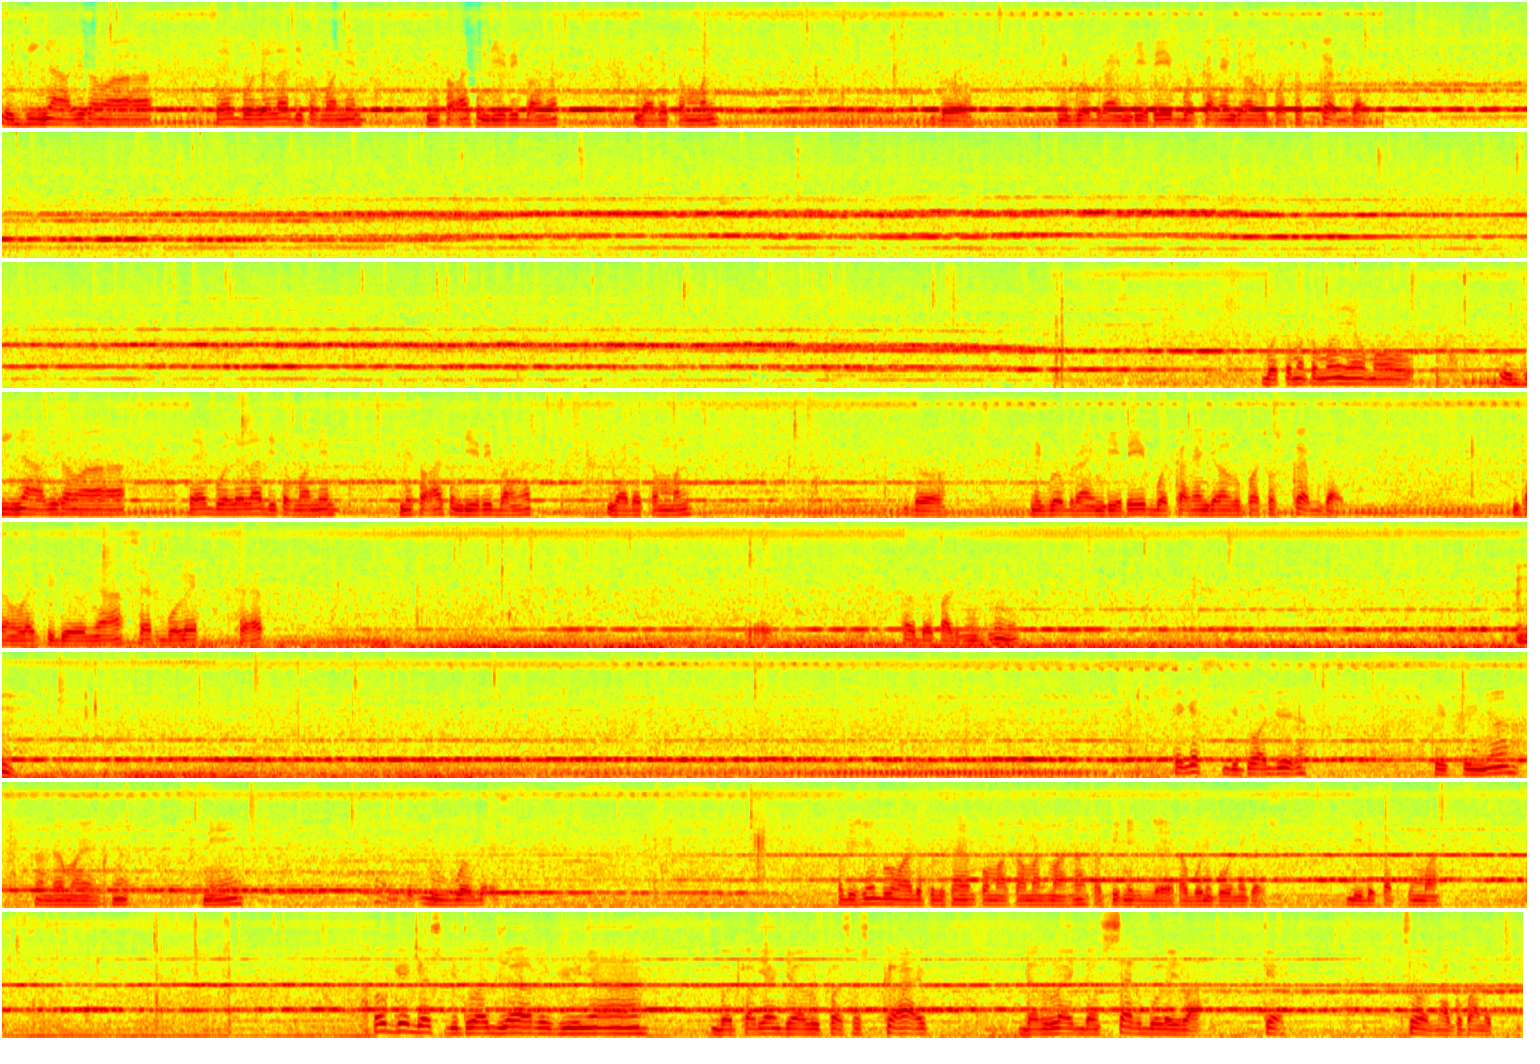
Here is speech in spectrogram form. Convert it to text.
uji nyali sama saya bolehlah ditemenin. Ini soal sendiri banget, nggak ada temen. Tuh, ini gua berani diri. Buat kalian jangan lupa subscribe guys. Buat teman-teman yang mau uji nyali sama saya bolehlah ditemenin ini soal sendiri banget nggak ada temen tuh ini gue berani diri. Buat kalian jangan lupa subscribe guys. Dan like videonya share boleh share. Oke. Udah paling ujung nih oke guys gitu aja ya. Reviewnya tanda mayatnya ini. Dua guys. Sini belum ada tulisannya pemakaman mana tapi ini di daerah Bone-Bone guys. Di dekat rumah. Oke guys gitu aja reviewnya. Buat kalian jangan lupa subscribe dan like dan share bolehlah. Oke. So aku pamit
